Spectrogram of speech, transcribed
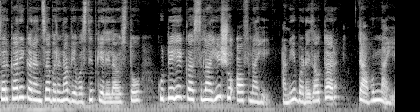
सरकारी करांचा भरणा व्यवस्थित केलेला असतो कुठेही कसलाही शो ऑफ नाही आणि बडेजाव तर त्याहून नाही.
